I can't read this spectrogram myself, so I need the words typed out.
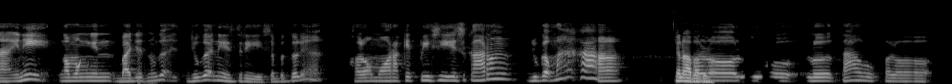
Nah ini ngomongin budget juga juga nih Sri. Sebetulnya kalau mau rakit PC sekarang juga mahal. Kenapa tuh? Kalau lu lu tahu kalau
